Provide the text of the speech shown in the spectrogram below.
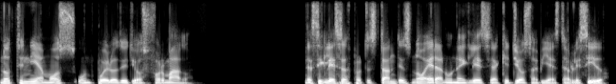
no teníamos un pueblo de Dios formado. Las iglesias protestantes no eran una iglesia que Dios había establecido.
